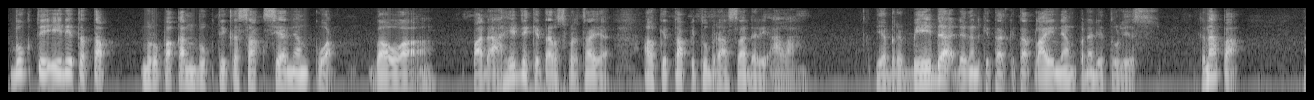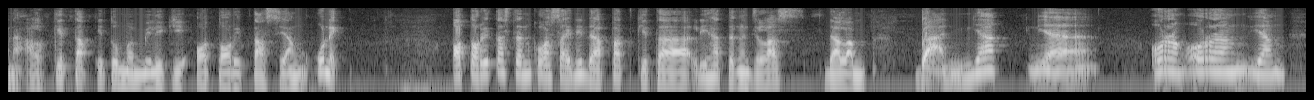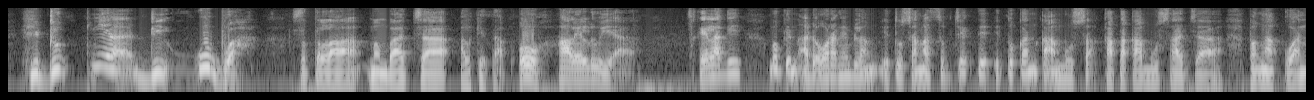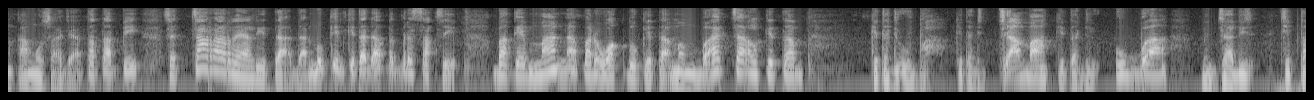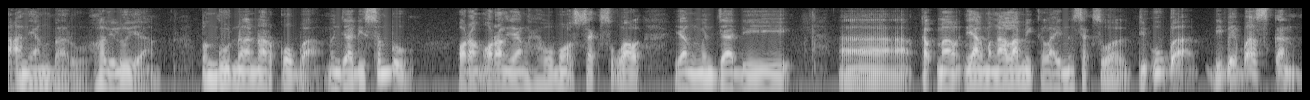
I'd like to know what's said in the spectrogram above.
Bukti ini tetap merupakan bukti kesaksian yang kuat bahwa pada akhirnya kita harus percaya Alkitab itu berasal dari Allah. Dia berbeda dengan kitab-kitab lain yang pernah ditulis. Kenapa? Karena Alkitab itu memiliki otoritas yang unik. Otoritas dan kuasa ini dapat kita lihat dengan jelas dalam banyaknya orang-orang yang hidupnya diubah setelah membaca Alkitab. Oh, haleluya! Sekali lagi, mungkin ada orang yang bilang itu sangat subjektif, itu kan kamu kata kamu saja, pengakuan kamu saja. Tetapi secara realita dan mungkin kita dapat bersaksi bagaimana pada waktu kita membaca Alkitab kita diubah, kita dijamah, kita diubah menjadi ciptaan yang baru. Haleluya. Pengguna narkoba menjadi sembuh. Orang-orang yang homoseksual yang menjadi uh, yang mengalami kelainan seksual diubah, dibebaskan.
